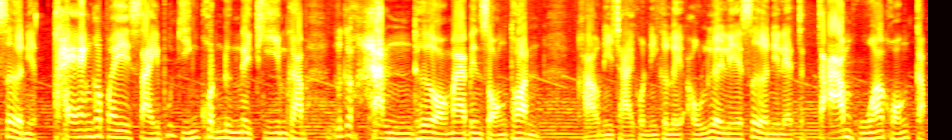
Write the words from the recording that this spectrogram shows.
เซอร์เนี่ย แทงเข้าไปใส่ผู้หญิงคนหนึ่งในทีมครับ แล้วก็หั่นเธอออกมาเป็น 2 ท่อนคราวนี้ชายคนนี้ก็เลยเอาเลื่อยเลเซอร์นี่แหละจะจามหัวของกัป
